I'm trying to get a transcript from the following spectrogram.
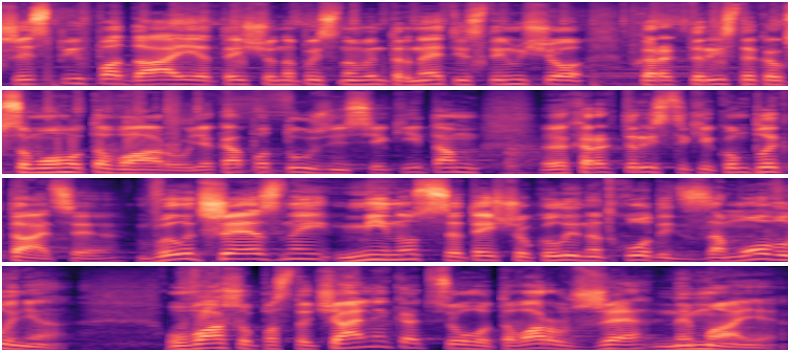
ще співпадає те, що написано в інтернеті, з тим, що в характеристиках самого товару, яка потужність, які там е, характеристики, комплектація. Величезний мінус це те, що коли надходить замовлення у вашого постачальника цього товару вже немає.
